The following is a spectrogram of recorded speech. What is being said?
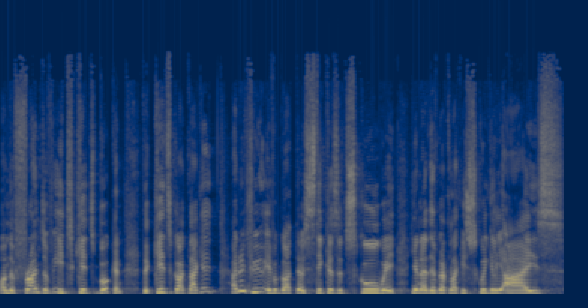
on the front of each kid's book, and the kids got like I don't know if you ever got those stickers at school where you know they've got like these squiggly eyes.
